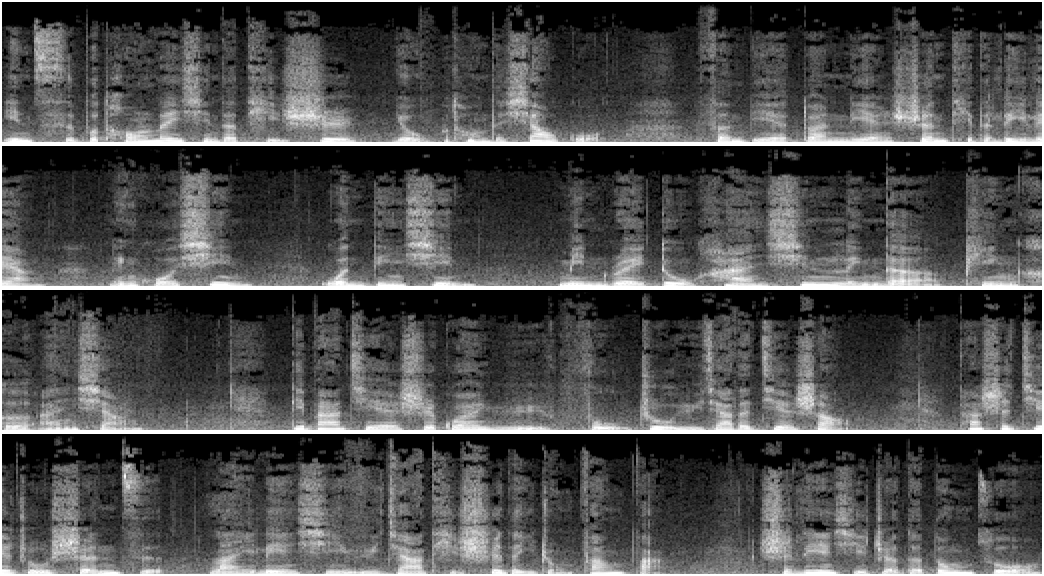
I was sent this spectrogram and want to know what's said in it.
因此，不同类型的体式有不同的效果，分别锻炼身体的力量、灵活性、稳定性。敏锐度和心灵的平和安详。第八节是关于辅助瑜伽的介绍，它是借助绳子来练习瑜伽体式的一种方法，使练习者的动作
